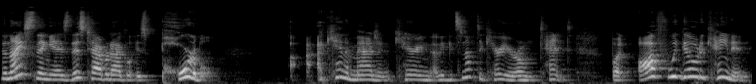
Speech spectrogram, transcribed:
the nice thing is, this tabernacle is portable. I, I can't imagine carrying, I mean, it's enough to carry your own tent. But off we go to Canaan,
